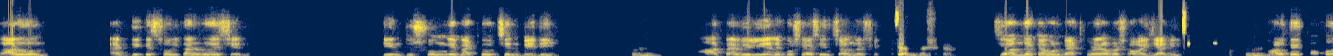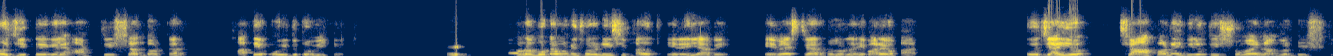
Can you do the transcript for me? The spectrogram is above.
কারণ একদিকে সোলকার রয়েছেন কিন্তু সঙ্গে ব্যাট করছেন বেদি আর প্যাভিলিয়নে বসে আছেন চন্দ্রশেখর। চন্দ্রশেখর। চন্দ্র কেমন ব্যাট করেন আমরা সবাই জানি। ভারতে তখনও জিততে গেলে আটত্রিশ রান দরকার হাতে ওই দুটো উইকেট আমরা মোটামুটি ধরে নিয়েছি ভারত হেরে যাবে। এই ম্যাচটা আর হলো না এবারেও হার। তো যাই হোক চা পানে বিরতির সময় নামলো বৃষ্টি।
